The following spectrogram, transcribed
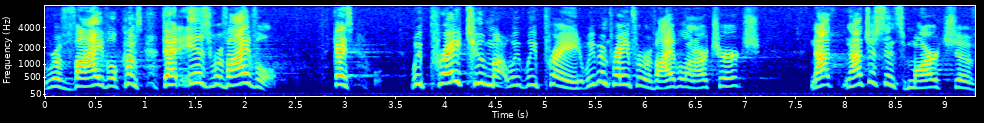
revival comes. That is revival. Guys, we pray too much. We, we prayed. We've been praying for revival in our church, not, not just since March of,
